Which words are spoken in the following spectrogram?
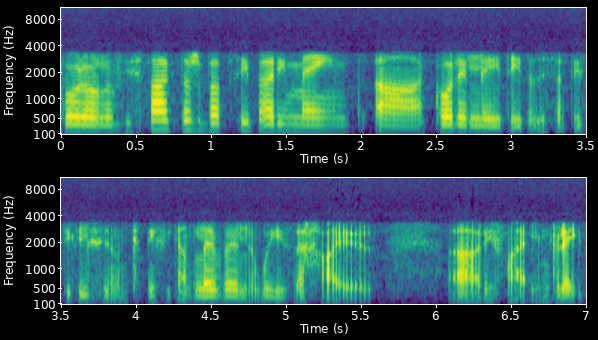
for all of these factors, BAPCPA remained uh, correlated at a statistically significant level with a higher uh, refiling rate.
